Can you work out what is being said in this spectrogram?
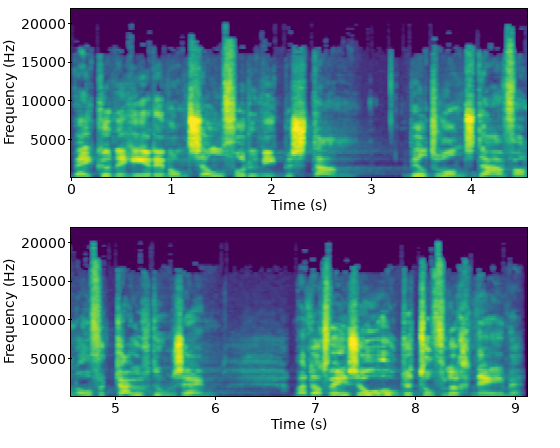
Wij kunnen hier in onszelf voor u niet bestaan. Wilt u ons daarvan overtuigd doen zijn? Maar dat wij zo ook de toevlucht nemen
